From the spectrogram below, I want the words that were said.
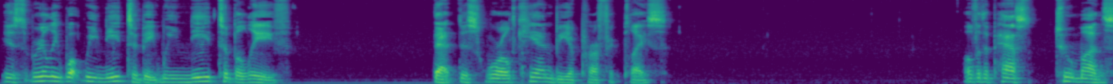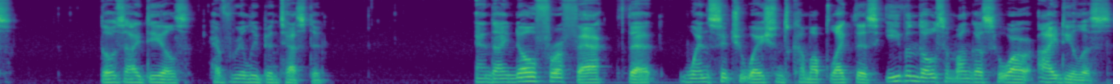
is really what we need to be. We need to believe that this world can be a perfect place. Over the past two months, those ideals have really been tested. And I know for a fact that when situations come up like this, even those among us who are idealists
